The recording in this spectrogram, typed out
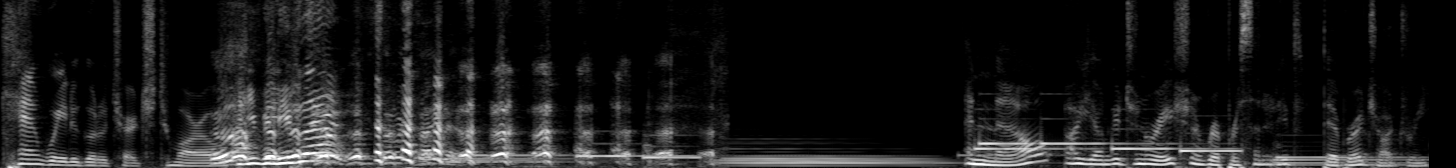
can't wait to go to church tomorrow can you believe that i'm so excited And now, our younger generation representative, Deborah Jodry.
